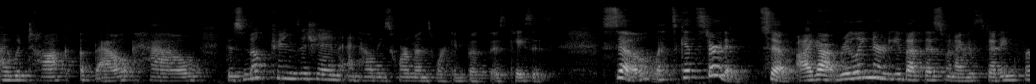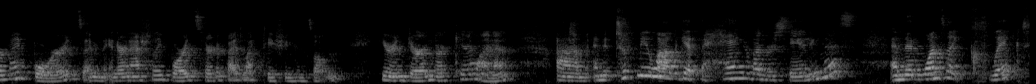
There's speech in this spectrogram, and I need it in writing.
I would talk about how this milk transition and how these hormones work in both those cases. So let's get started. So I got really nerdy about this when I was studying for my boards. I'm an internationally board certified lactation consultant here in Durham, North Carolina. Um, and it took me a while to get the hang of understanding this. And then once I clicked,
